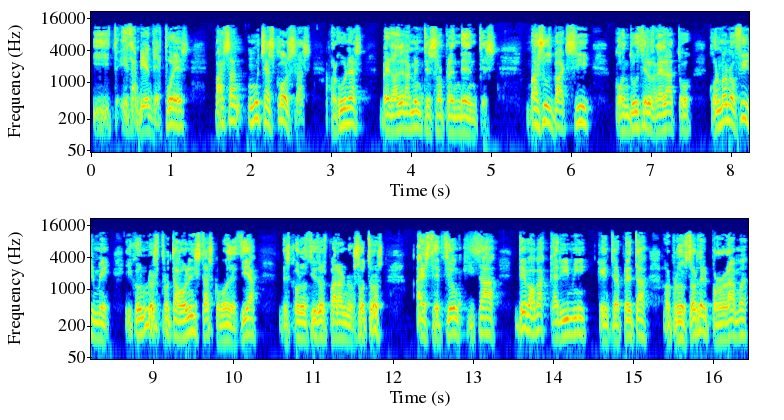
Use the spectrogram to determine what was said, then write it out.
y, también después, pasan muchas cosas, algunas verdaderamente sorprendentes. Masud Bakshi conduce el relato con mano firme y con unos protagonistas, como decía, desconocidos para nosotros, a excepción quizá de Babak Karimi, que interpreta al productor del programa,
